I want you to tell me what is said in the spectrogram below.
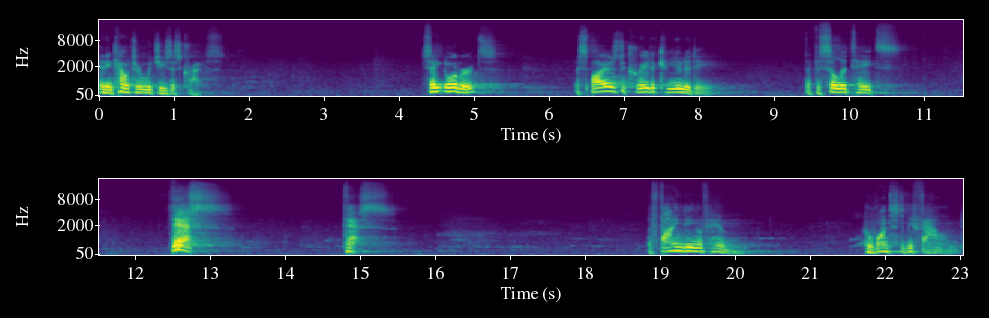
an encounter with Jesus Christ. St. Norbert's aspires to create a community that facilitates this this the finding of Him who wants to be found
